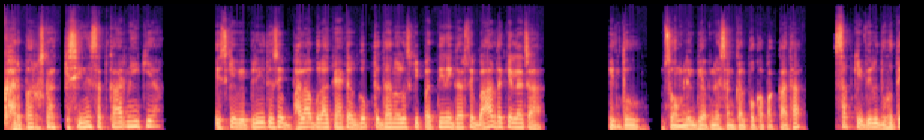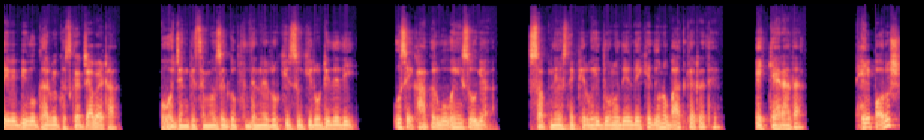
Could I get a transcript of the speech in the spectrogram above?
घर पर उसका किसी ने सत्कार नहीं किया। इसके विपरीत उसे भला बुरा कहकर गुप्त धन और उसकी पत्नी ने घर से बाहर धकेलना चाहा। किंतु सोमलिक भी अपने संकल्पों का पक्का था। सबके विरुद्ध होते हुए भी वो घर में घुसकर जा बैठा। भोजन के समय उसे गुप्त धन ने रूखी सूखी रोटी दे दी। उसे खाकर वो वहीं सो गया। सपने उसने फिर वही दोनों देर देखे, दोनों बात कर रहे थे। एक कह रहा था, हे पौरुष,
